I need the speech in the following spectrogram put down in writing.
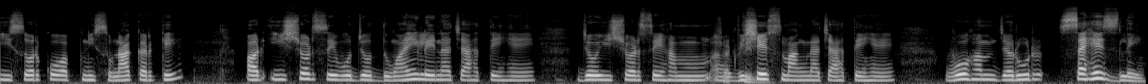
ईश्वर को अपनी सुना करके और ईश्वर से वो जो दुआएँ लेना चाहते हैं जो ईश्वर से हम विशेष मांगना चाहते हैं वो हम ज़रूर सहज लें।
